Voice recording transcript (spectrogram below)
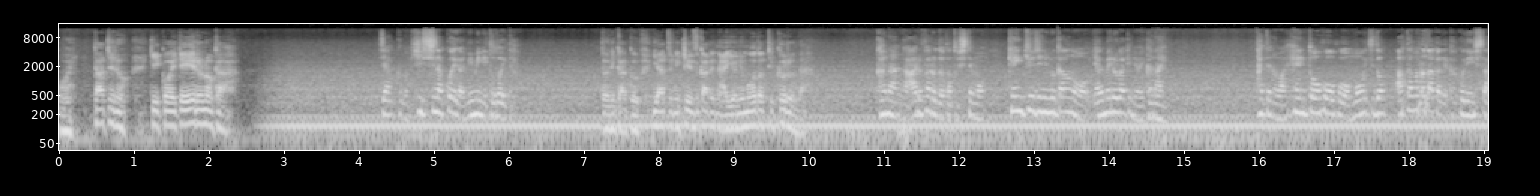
おい立野聞こえているのか？えジャックの必死な声が耳に届いたとにかく奴に気づかれないように戻ってくるんだ。カナンがアルファルドだとしても研究所に向かうのをやめるわけにはいかない。立野は返答方法をもう一度頭の中で確認した。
